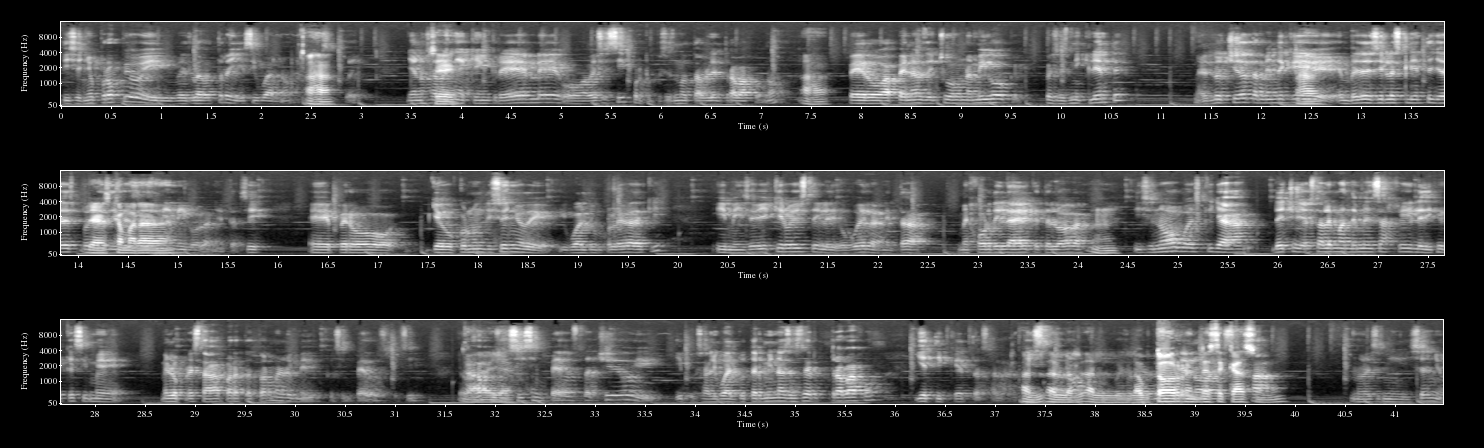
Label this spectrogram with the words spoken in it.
diseño propio y ves la otra y es igual, ¿no? Ajá. Pues, güey, ya no sabes Sí. ni a quién creerle, o a veces sí, porque pues es notable el trabajo, ¿no? Ajá. Pero apenas, de hecho, un amigo, que pues es mi cliente. Es lo chido también de que Ajá. en vez de decirles cliente, ya después Ya les es dices, camarada. "Es mi amigo, la neta, sí. Eh, pero llegó con un diseño de igual de un colega de aquí y me dice, oye, quiero este. Y le digo, güey, la neta, mejor dile a él que te lo haga. Ujú. Y dice, no, güey, es que ya. De hecho, ya hasta le mandé mensaje y le dije que si me, me lo prestaba para tatuármelo. Y me dijo que sin pedos, que sí. Ah, ah, pues ya. así sin pedos, está chido. Y, y pues al igual, tú terminas de hacer trabajo y etiquetas al artista. al- ¿no? al Porque, pues, autor, en este es- caso, ¿no? No es mi diseño.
